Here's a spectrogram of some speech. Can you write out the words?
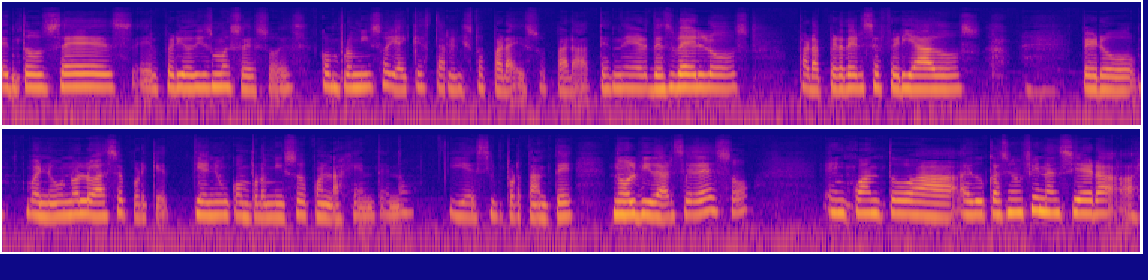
entonces el periodismo es eso, es compromiso y hay que estar listo para eso, para tener desvelos, para perderse feriados, pero bueno, uno lo hace porque tiene un compromiso con la gente, ¿no? Y es importante no olvidarse de eso. En cuanto a, educación financiera,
